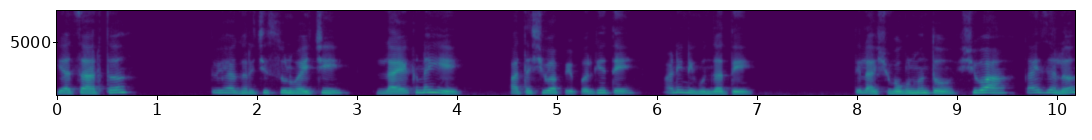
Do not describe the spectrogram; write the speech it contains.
याचा अर्थ तू ह्या घरची सून व्हायची लायक नाही आहे आता शिवा पेपर घेते आणि निघून जाते. तिला आशू बघून म्हणतो शिवा काय झालं?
